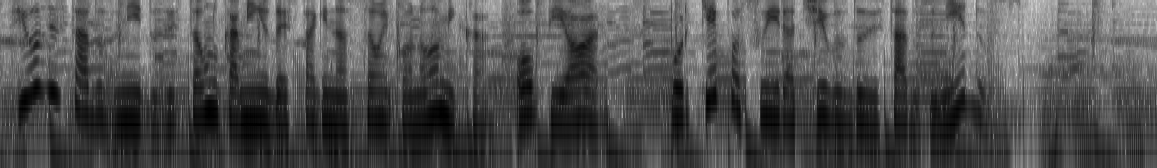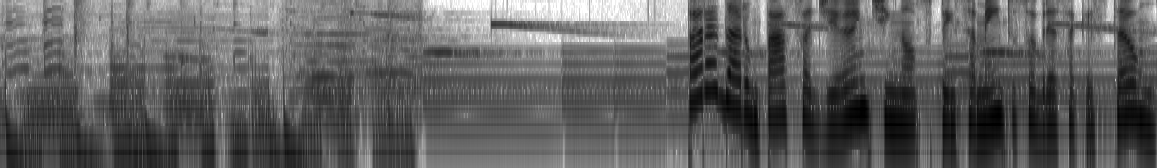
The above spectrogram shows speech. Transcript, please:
Se os Estados Unidos estão no caminho da estagnação econômica, ou pior, por que possuir ativos dos Estados Unidos? Para dar um passo adiante em nosso pensamento sobre essa questão,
